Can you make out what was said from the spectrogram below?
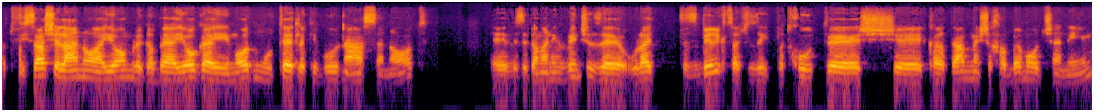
התפיסה שלנו היום לגבי היוגה היא מאוד מוטית לכיוון האסנות, אה, וזה גם, אני מבין שזה, אולי תסבירי קצת, שזו התפתחות אה, שקרתה במשך הרבה מאוד שנים.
